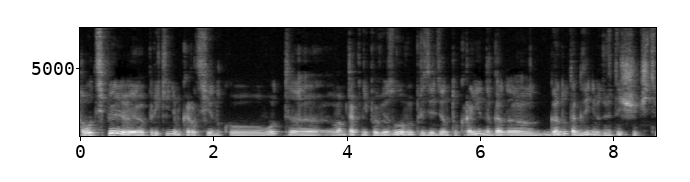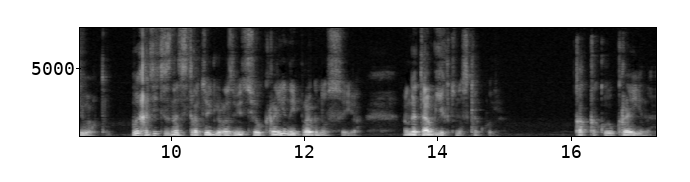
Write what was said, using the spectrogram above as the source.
а вот теперь э, прикинем картинку. Вот э, вам так не повезло, вы президент Украины году, году так где-нибудь в 2004. Вы хотите знать стратегию развития Украины и прогноз ее. Он говорит, а объект у нас какой? Как какой Украина?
